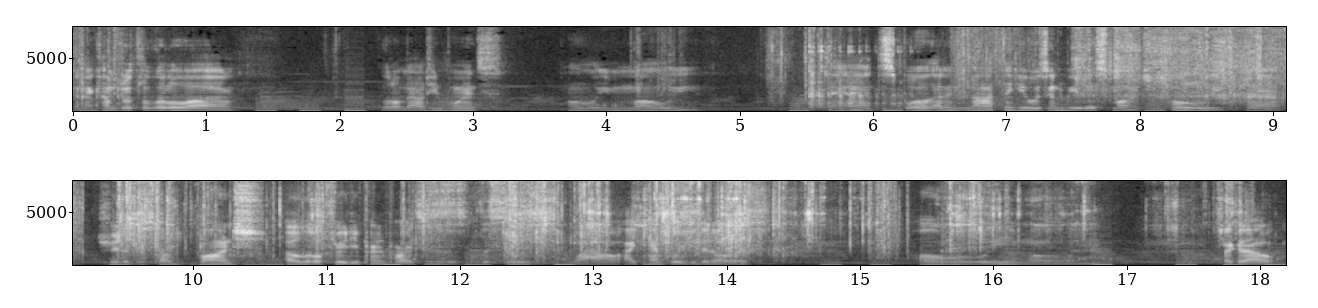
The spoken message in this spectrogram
And it comes with a little, uh, little mounting points. Holy moly. Dang, spoiled. I did not think it was gonna be this much. Holy crap. Should have just a bunch of little 3D printed parts. This is, this is, wow. I can't believe you did all this. Holy moly. Check it out.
